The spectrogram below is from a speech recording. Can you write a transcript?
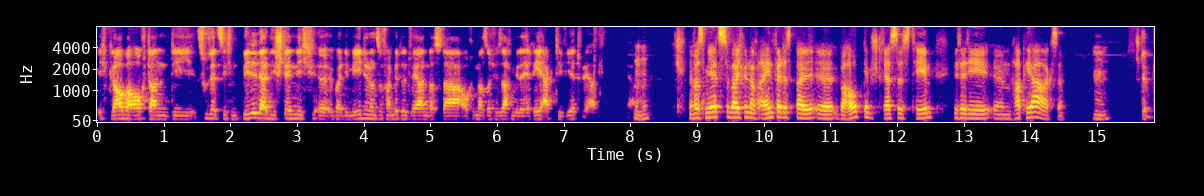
ich glaube auch dann die zusätzlichen Bilder, die ständig über die Medien und so vermittelt werden, dass da auch immer solche Sachen wieder reaktiviert werden. Ja. Mhm. Was mir jetzt zum Beispiel noch einfällt, ist bei äh, überhaupt dem Stresssystem, ist ja die ähm, HPA-Achse. Mhm. Stimmt.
